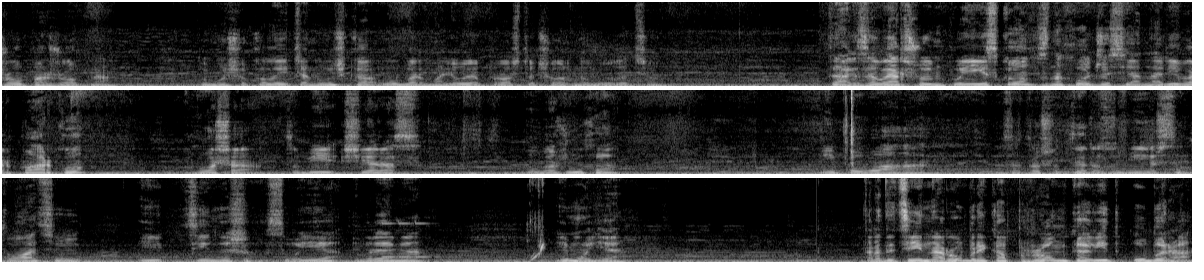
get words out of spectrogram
жопа жопна. Тому що коли тянучка, Uber малює просто чорну вулицю. Так, завершуємо поїздку. Знаходжусь я на Рівер парку. Гоша, тобі ще раз уважуха і повага за те, що ти розумієш ситуацію і ціниш своє время і моє. Традиційна рубрика Промка від Uber.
